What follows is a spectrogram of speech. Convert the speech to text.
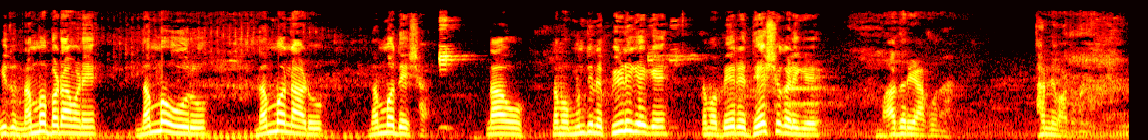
ಇದು ನಮ್ಮ ಬಡಾವಣೆ, ನಮ್ಮ ಊರು, ನಮ್ಮ ನಾಡು, ನಮ್ಮ ದೇಶ. ನಾವು ನಮ್ಮ ಮುಂದಿನ ಪೀಳಿಗೆಗೆ, ನಮ್ಮ ಬೇರೆ ದೇಶಗಳಿಗೆ ಮಾದರಿಯಾಗೋಣ. ಧನ್ಯವಾದಗಳು.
